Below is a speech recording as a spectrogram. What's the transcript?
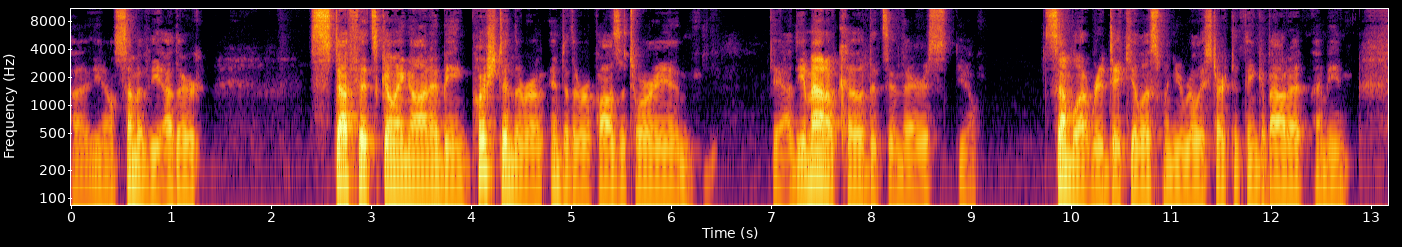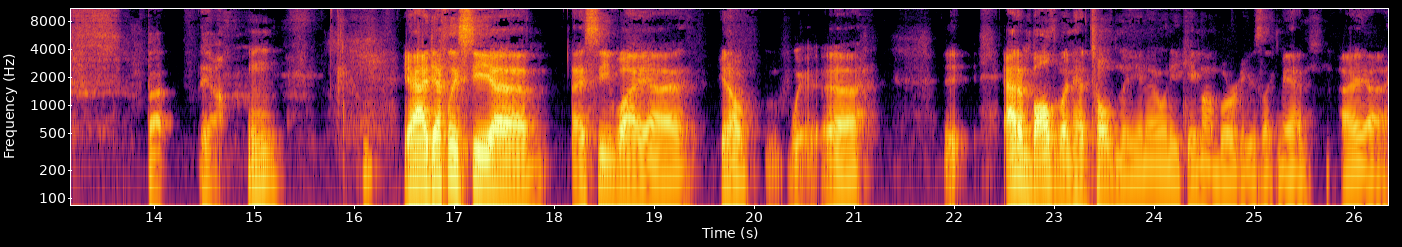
uh, you know some of the other stuff that's going on and being pushed in the re- into the repository and yeah the amount of code that's in there is you know somewhat ridiculous when you really start to think about it i mean but yeah mm-hmm. Yeah, I definitely see. Uh, I see why. Uh, you know, uh, Adam Baldwin had told me, you know, when he came on board, he was like, "Man, I uh,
